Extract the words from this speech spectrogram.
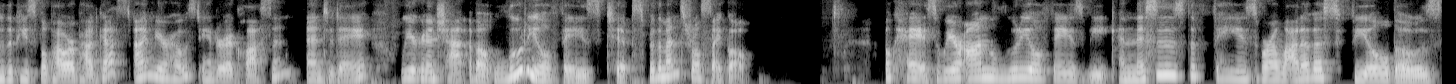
to the Peaceful Power Podcast. I'm your host, Andrea Claassen, and today we are going to chat about luteal phase tips for the menstrual cycle. Okay, so we are on luteal phase week, and this is the phase where a lot of us feel those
